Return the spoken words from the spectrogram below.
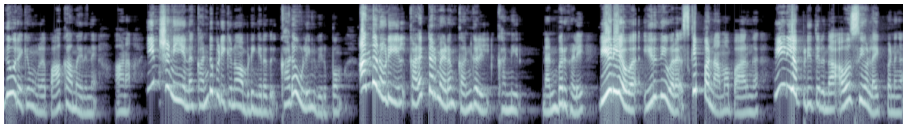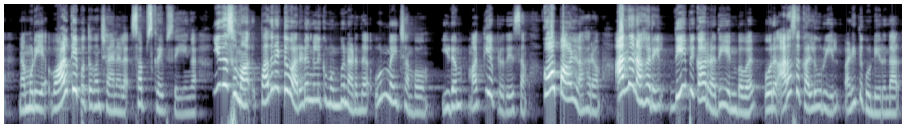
இதுவரைக்கும் உங்களை பார்க்காம இருந்தேன். ஆனால் இன்று நீ என்னை கண்டுபிடிக்கணும் அப்படிங்கிறது கடவுளின் விருப்பம். அந்த நொடியில் கலெக்டர் மேடம் கண்களில் கண்ணீர். நண்பர்களே வீடியோவை இறுதி வர ஸ்கிப் பண்ணாமல் பாருங்கள் வீடியோ பிடித்திருந்தா அவசியம் லைக் பண்ணுங்கள் நம்முடைய வாழ்க்கை புத்தகம் சேனலை சப்ஸ்கிரைப் செய்யுங்க. இது சுமார் பதினெட்டு வருடங்களுக்கு முன்பு நடந்த உண்மை சம்பவம். இடம் மத்திய பிரதேசம் கோபால் நகரம். அந்த நகரில் தீபிகா ரதி என்பவர் ஒரு அரசு கல்லூரியில் படித்துக் கொண்டிருந்தார்.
